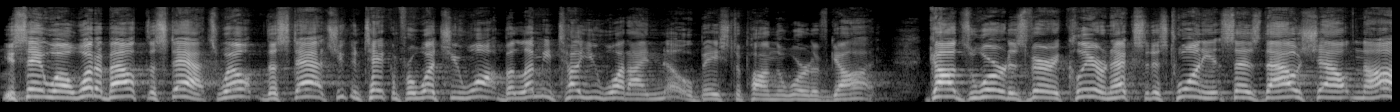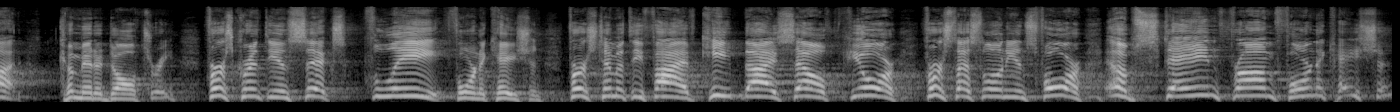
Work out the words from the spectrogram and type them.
You say, well, what about the stats? Well, the stats, you can take them for what you want, but let me tell you what I know based upon the Word of God. God's Word is very clear in Exodus 20. It says, Thou shalt not commit adultery. 1 Corinthians 6, flee fornication. 1 Timothy 5, keep thyself pure. 1 Thessalonians 4, abstain from fornication.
